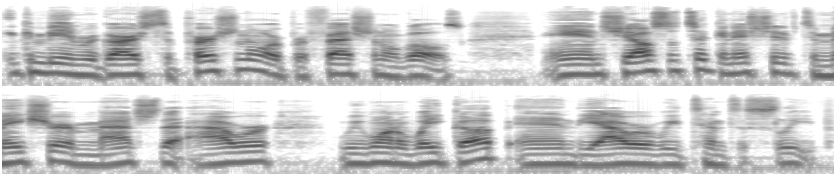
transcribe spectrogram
It can be in regards to personal or professional goals. And she also took initiative to make sure it matched the hour we want to wake up and the hour we tend to sleep.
